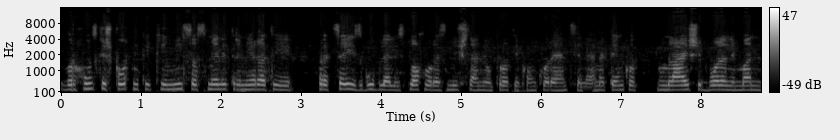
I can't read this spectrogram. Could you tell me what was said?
vrhunski športniki, ki niso smeli trenirati, precej izgubljali, sploh v razmišljanju proti konkurenci. Medtem ko mlajši, bolj ali manj,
